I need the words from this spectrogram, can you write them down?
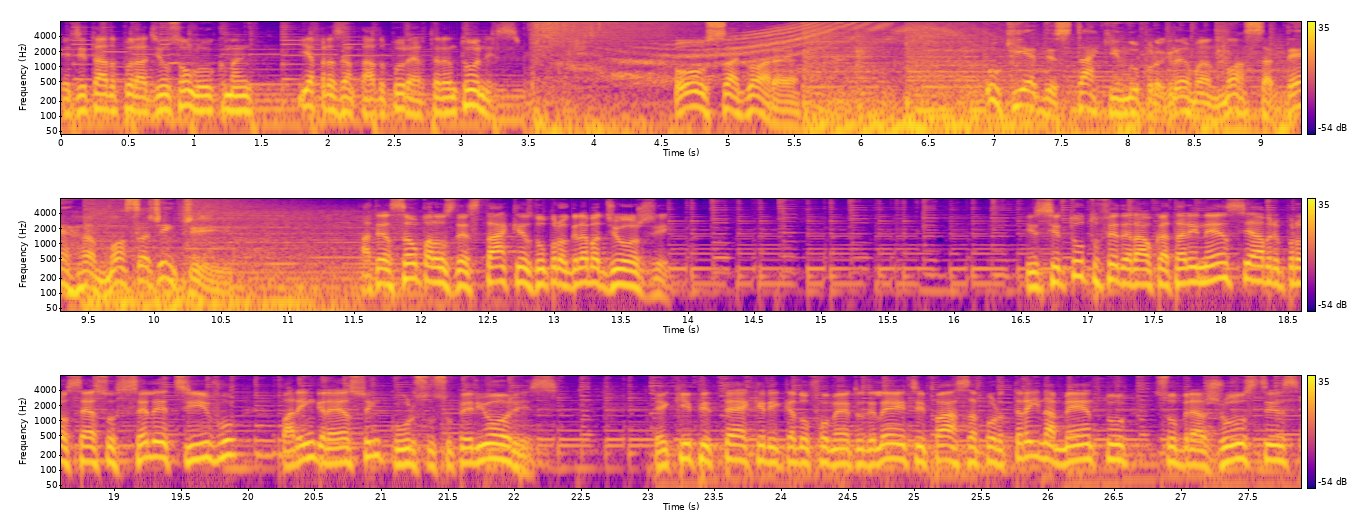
editado por Adilson Luckman e apresentado por Herter Antunes. Ouça agora o que é destaque no programa Nossa Terra, Nossa Gente. Atenção para os destaques do programa de hoje. Instituto Federal Catarinense abre processo seletivo para ingresso em cursos superiores. Equipe técnica do Fomento de Leite passa por treinamento sobre ajustes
